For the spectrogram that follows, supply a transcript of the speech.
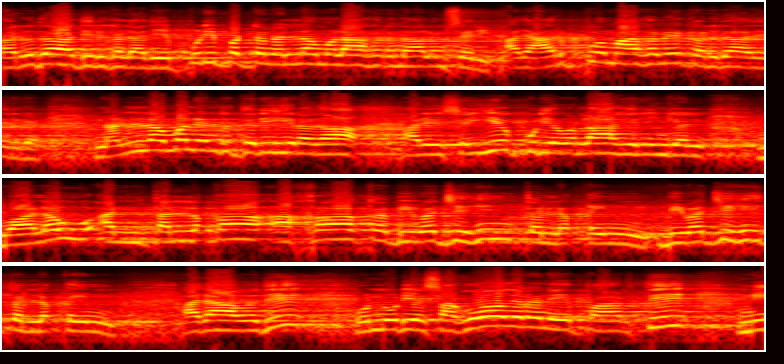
கருதாதீர்கள். அது எப்படிப்பட்ட நல்லமலாக இருந்தாலும் சரி அதை அற்பமாகவே கருதாதீர்கள். நல்லமல் என்று தெரிகிறதா? அதை செய்யக்கூடியவர்களாக இருங்கள். வலவ் அன் தல்கா அஹாக பிவஜிஹின் தொல்லக்கின் பிவஜிஹி தொல்லக்கின் அதாவது உன்னுடைய சகோதரனை பார்த்து நீ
